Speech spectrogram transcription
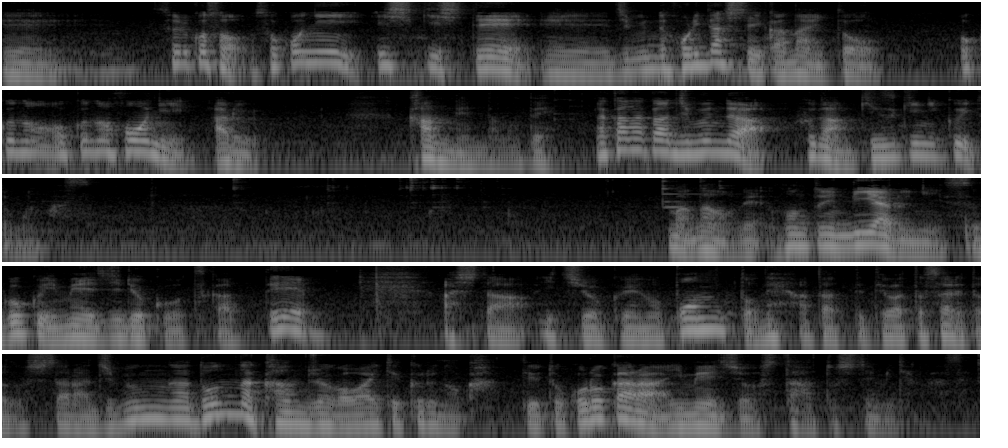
えー、それこそそこに意識して、えー、自分で掘り出していかないと奥の奥の方にある観念なのでなかなか自分では普段気づきにくいと思います。まあ、なので本当にリアルにすごくイメージ力を使って明日1億円をポンとね当たって手渡されたとしたら自分がどんな感情が湧いてくるのかっていうところからイメージをスタートしてみてください。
